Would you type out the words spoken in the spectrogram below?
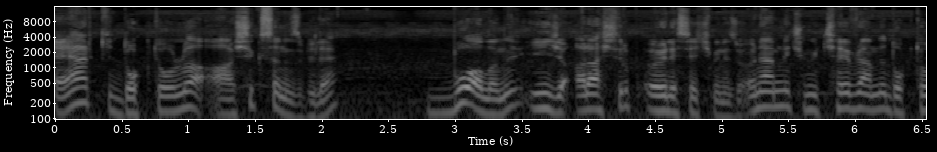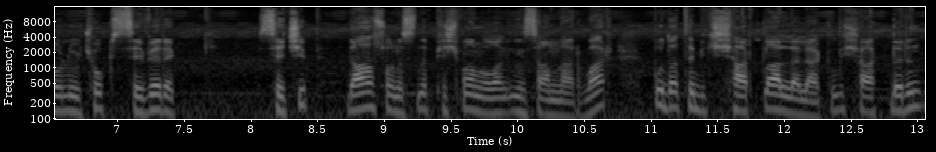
Eğer ki doktorluğa aşıksanız bile bu alanı iyice araştırıp öyle seçmeniz önemli. Çünkü çevremde doktorluğu çok severek seçip daha sonrasında pişman olan insanlar var. Bu da tabii ki şartlarla alakalı, şartların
